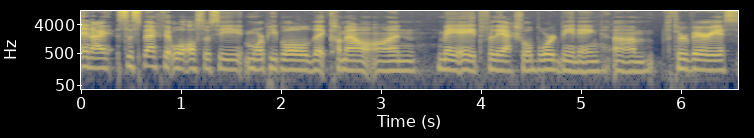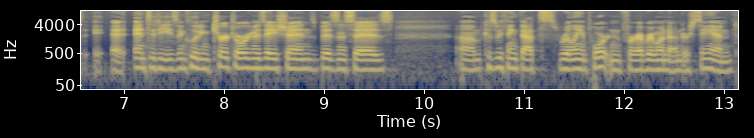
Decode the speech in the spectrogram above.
and I suspect that we'll also see more people that come out on May 8th for the actual board meeting um, through various uh, entities, including church organizations, businesses, because um, we think that's really important for everyone to understand.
